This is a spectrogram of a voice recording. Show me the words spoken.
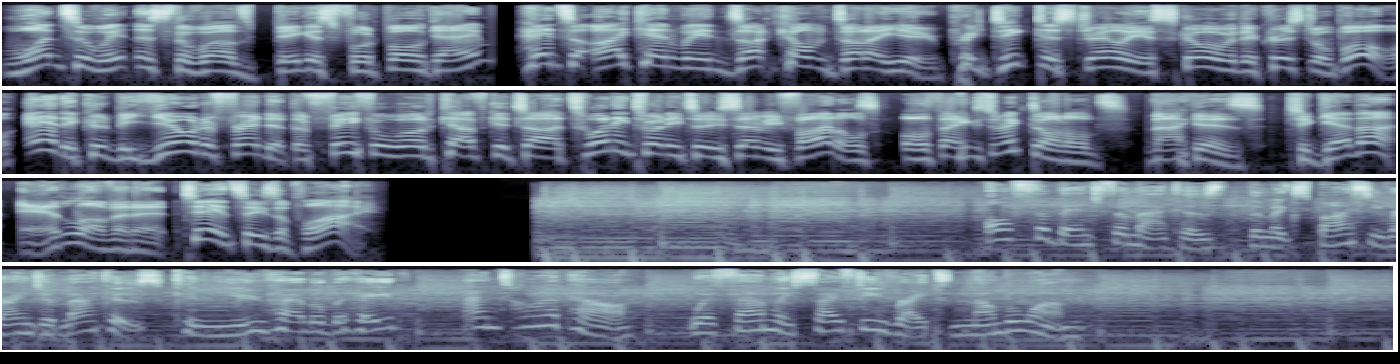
Want to witness the world's biggest football game? Head to iCanWin.com.au, predict Australia's score with a crystal ball, and it could be you and a friend at the FIFA World Cup Qatar 2022 semi finals, all thanks to McDonald's. Maccas, together and loving it. TNC's apply. Off the bench for Maccas, the McSpicy range at Maccas. Can you handle the heat? And Tyre Power, where family safety rates number one.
